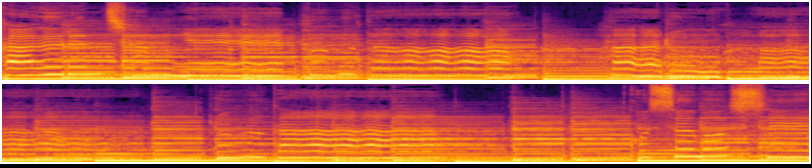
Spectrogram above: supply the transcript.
가을은 참 예쁘다. 하루하루가 코스모스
